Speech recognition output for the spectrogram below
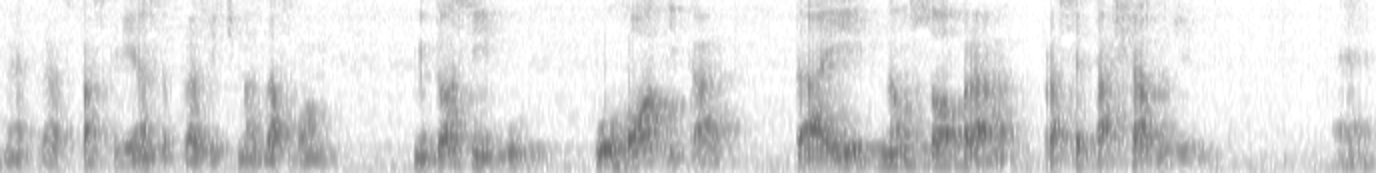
né? para as crianças, para as vítimas da fome. Então assim, o, o rock, cara, tá aí não só para ser taxado de é,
